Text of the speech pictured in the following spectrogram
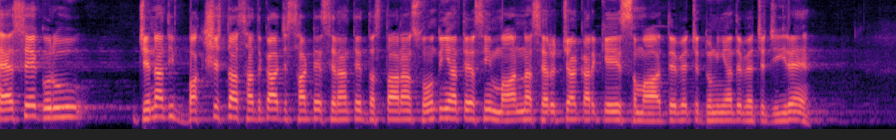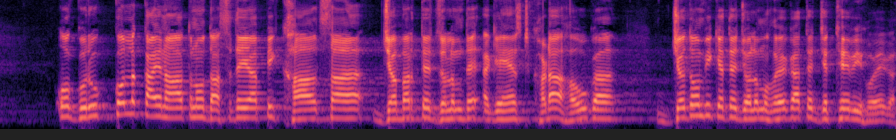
ਐਸੇ ਗੁਰੂ ਜਿਨ੍ਹਾਂ ਦੀ ਬਖਸ਼ਿਸ਼ ਦਾ ਸਦਕਾ ਅੱਜ ਸਾਡੇ ਸਿਰਾਂ ਤੇ ਦਸਤਾਰਾਂ ਸੋਹੰਦੀਆਂ ਤੇ ਅਸੀਂ ਮਾਣ ਨਾਲ ਸਿਰ ਉੱਚਾ ਕਰਕੇ ਇਸ ਸਮਾਜ ਦੇ ਵਿੱਚ, ਦੁਨੀਆ ਦੇ ਵਿੱਚ ਜੀ ਰਹੇ ਹਾਂ। ਉਹ ਗੁਰੂ ਕੁੱਲ ਕਾਇਨਾਤ ਨੂੰ ਦੱਸਦੇ ਆ ਵੀ ਖਾਲਸਾ ਜ਼ਬਰ ਤੇ ਜ਼ੁਲਮ ਦੇ ਅਗੇਂਸਟ ਖੜਾ ਹੋਊਗਾ, ਜਦੋਂ ਵੀ ਕਿਤੇ ਜ਼ੁਲਮ ਹੋਏਗਾ ਤੇ ਜਿੱਥੇ ਵੀ ਹੋਏਗਾ।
